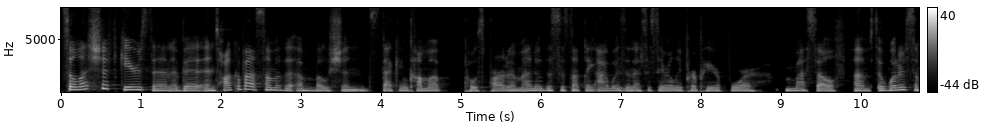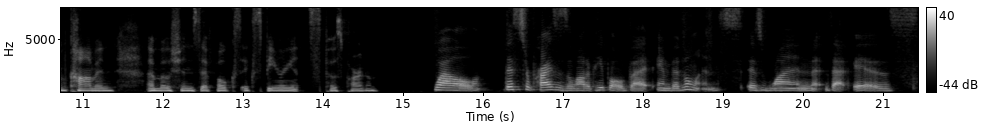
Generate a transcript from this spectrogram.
So let's shift gears then a bit and talk about some of the emotions that can come up postpartum. I know this is something I wasn't necessarily prepared for myself. Um, so, what are some common emotions that folks experience postpartum? Well, this surprises a lot of people, but ambivalence is one that is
